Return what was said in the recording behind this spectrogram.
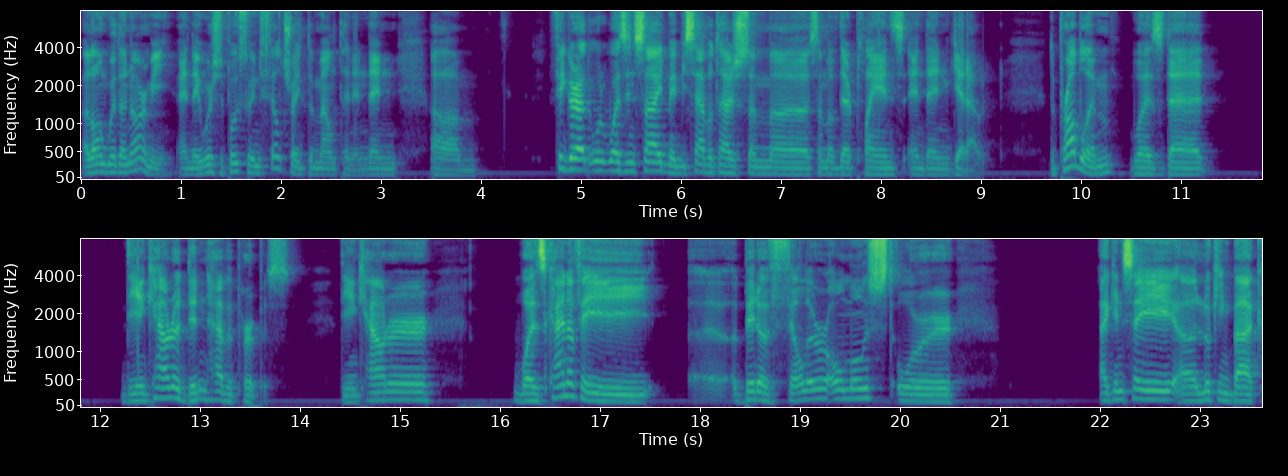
along with an army, and they were supposed to infiltrate the mountain and then um, figure out what was inside, maybe sabotage some uh, some of their plans, and then get out. The problem was that the encounter didn't have a purpose. The encounter was kind of a uh, a bit of filler almost, or I can say, uh, looking back,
